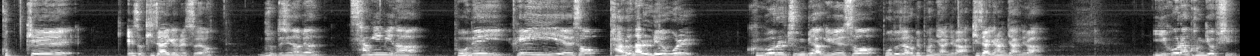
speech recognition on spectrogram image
국회에서 기자회견을 했어요. 무슨 뜻이냐면 상임이나 본회의 회의에서 발언할 내용을 그거를 준비하기 위해서 보도자료 배포한 게 아니라 기자회견 한 게 아니라 이거랑 관계없이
